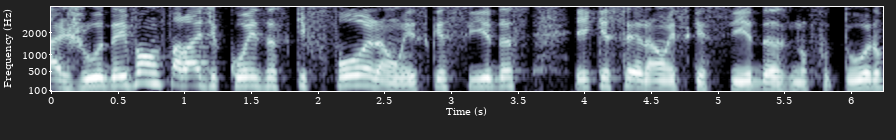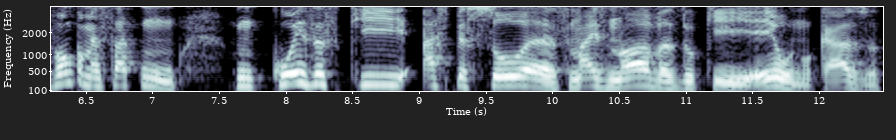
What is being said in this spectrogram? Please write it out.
ajuda e vamos falar de coisas que foram esquecidas e que serão esquecidas no futuro. Vamos começar com, com coisas que as pessoas mais novas do que eu, no caso,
